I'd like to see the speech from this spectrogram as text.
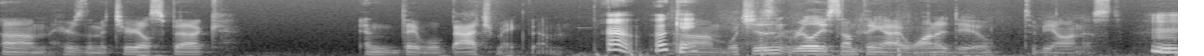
um, here's the material spec, and they will batch make them. Oh, okay. Um, which isn't really something I want to do, to be honest, Hmm.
